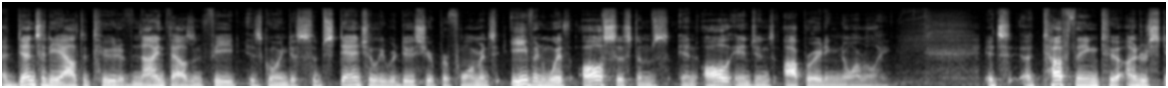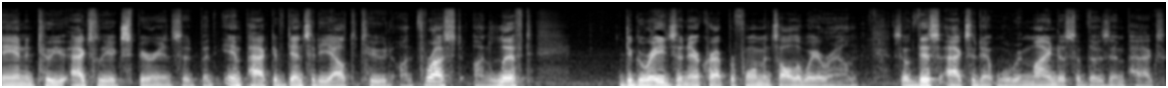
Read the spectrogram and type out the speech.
a density altitude of 9,000 feet is going to substantially reduce your performance, even with all systems and all engines operating normally. It's a tough thing to understand until you actually experience it, but the impact of density altitude on thrust, on lift, degrades an aircraft performance all the way around. So this accident will remind us of those impacts.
